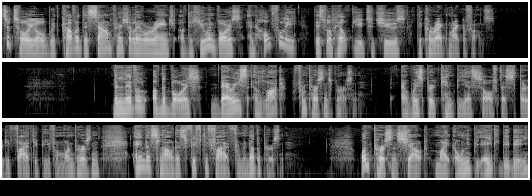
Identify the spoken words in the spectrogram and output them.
tutorial will cover the sound pressure level range of the human voice and hopefully this will help you to choose the correct microphones. The level of the voice varies a lot from person to person. A whisper can be as soft as 35 dB from one person and as loud as 55 from another person. One person's shout might only be 80 dB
